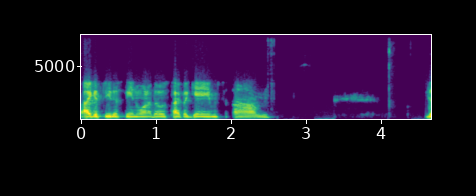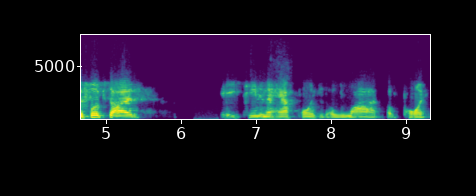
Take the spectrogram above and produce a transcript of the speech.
I could see this being one of those type of games. Um, the flip side, 18 and a half points is a lot of points.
